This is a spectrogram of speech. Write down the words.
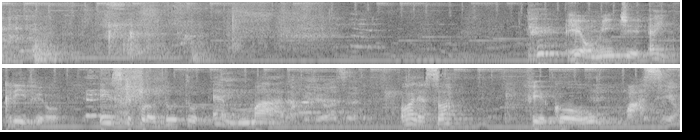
Realmente é incrível. Este produto é maravilhoso. Olha só, ficou o máximo.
